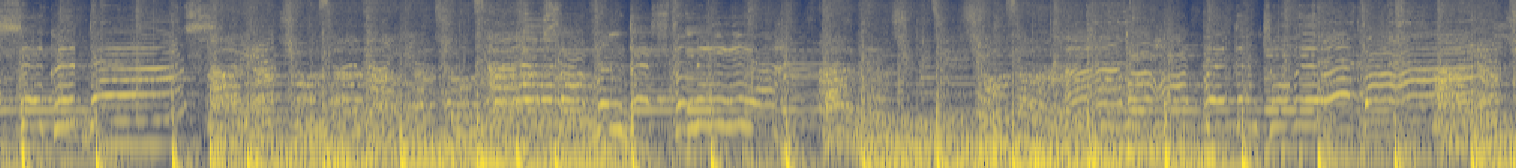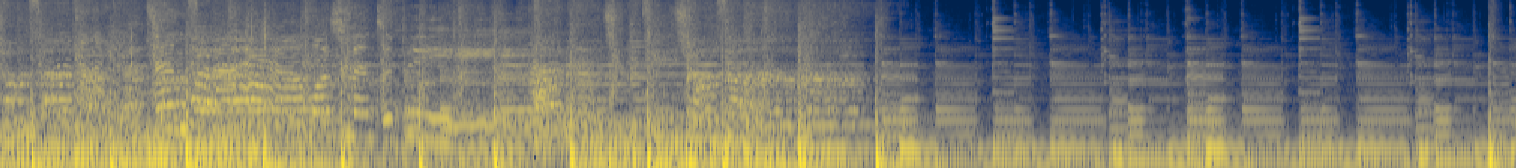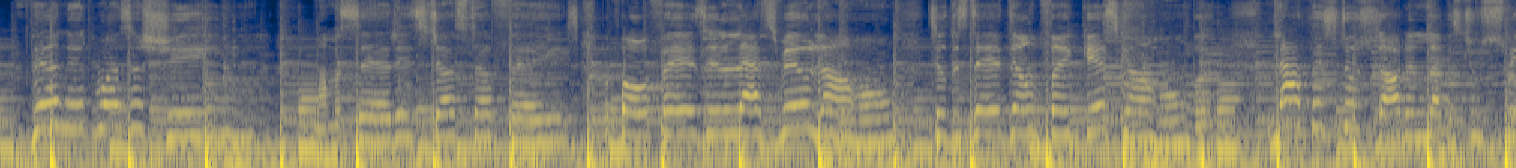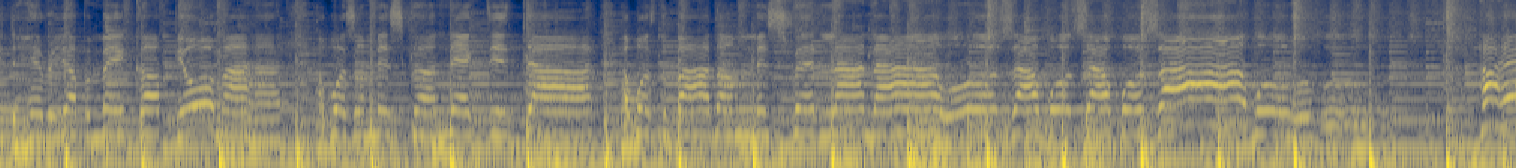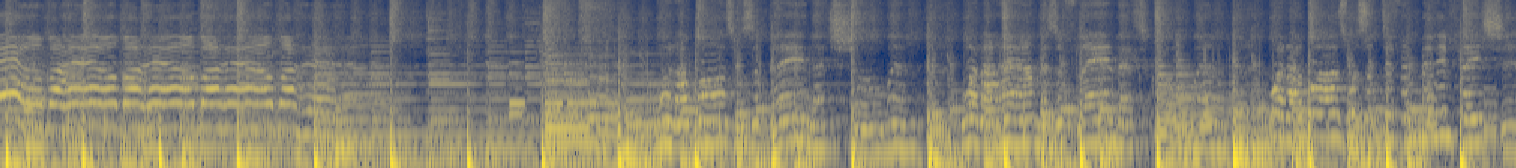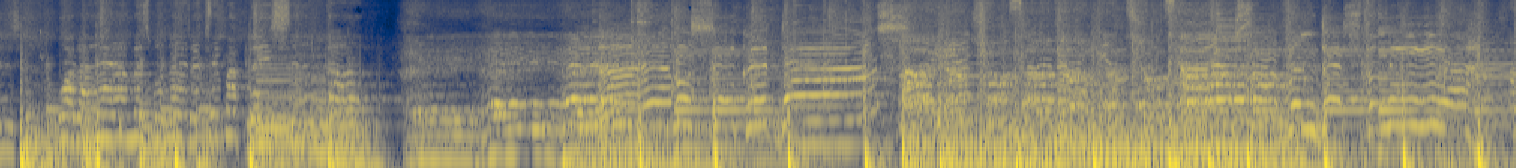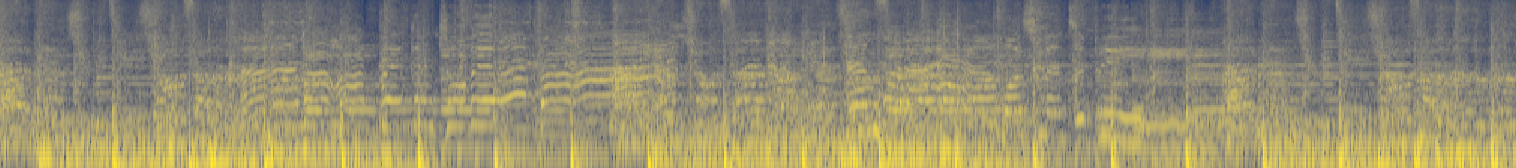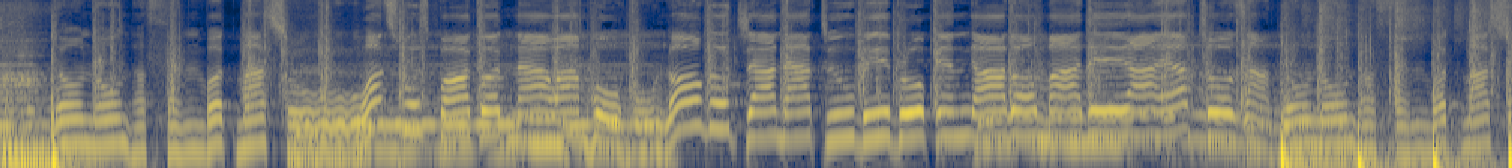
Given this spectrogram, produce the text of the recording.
soul. Once was part, but now I'm whole. No Longer child not to be broken. God Almighty, I am chosen. Don't know nothing but my soul.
